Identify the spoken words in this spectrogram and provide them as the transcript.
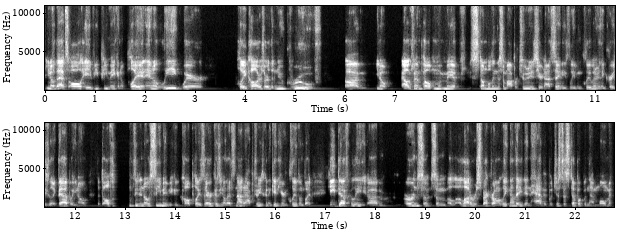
you know, that's all AVP making a play. And in a league where play callers are the new groove, um, you know, Alex Van Pelt may have stumbled into some opportunities here. Not saying he's leaving Cleveland or anything crazy like that, but you know, the Dolphins an OC. Maybe you could call plays there because you know that's not an opportunity he's going to get here in Cleveland. But he definitely um, earned some, some a, a, lot of respect around the league. Not that he didn't have it, but just to step up in that moment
